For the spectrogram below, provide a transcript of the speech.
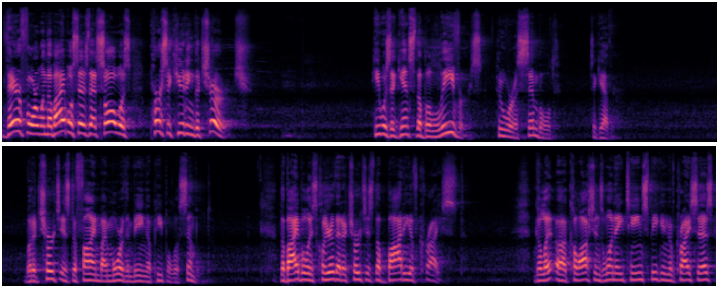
Therefore, when the Bible says that Saul was persecuting the church, he was against the believers who were assembled together. But a church is defined by more than being a people assembled. The Bible is clear that a church is the body of Christ. Uh, Colossians 1:18 speaking of Christ says,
